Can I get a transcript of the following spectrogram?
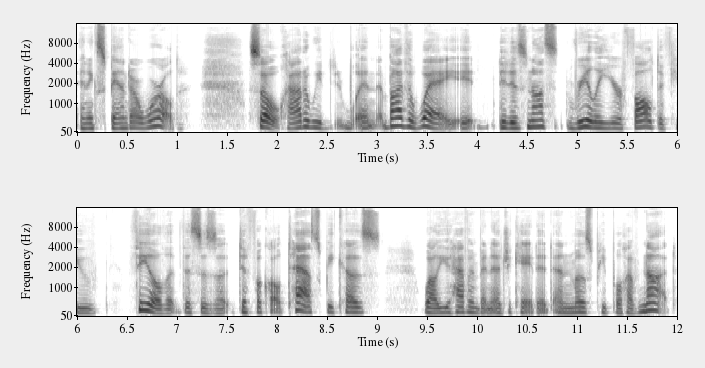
and expand our world. So, how do we? And by the way, it, it is not really your fault if you feel that this is a difficult task because well, you haven't been educated, and most people have not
